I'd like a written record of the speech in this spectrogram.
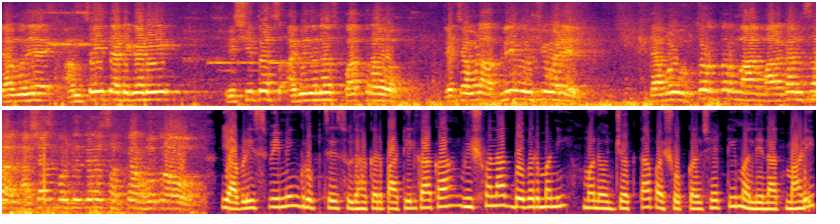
त्यामध्ये आमचंही त्या ठिकाणी निश्चितच अभिनंदनास पात्र आहोत. ज्याच्यामुळे आपली उंची वाढेल. त्यामुळे उत्तरोत्तर मार्गांचा अशाच पद्धतीने सत्कार होत राहो. यावेळी स्विमिंग ग्रुपचे सुधाकर पाटील काका विश्वनाथ देवरमणी मनोज जगताप अशोक कलशेट्टी मल्लीनाथ माळी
